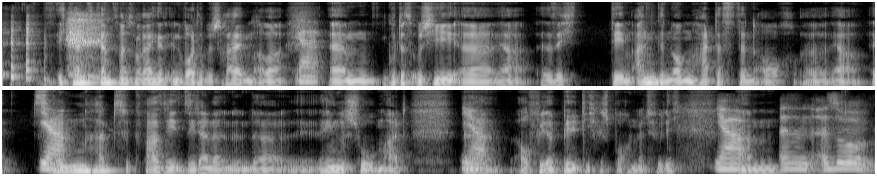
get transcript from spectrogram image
ich kann es manchmal gar nicht in, in Worte beschreiben, aber ja, ähm, gut, dass Uschi äh, ja, sich dem angenommen hat, das dann auch äh, ja, erzwungen hat, quasi sie dann äh, da hingeschoben hat. Ja. Äh, auch wieder bildlich gesprochen natürlich. ja. Ähm, Also, also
